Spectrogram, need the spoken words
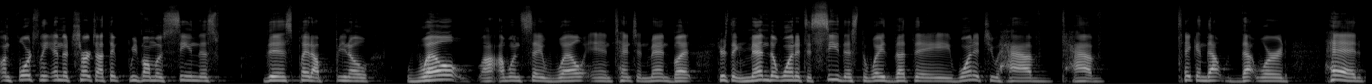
unfortunately, in the church, I think we've almost seen this, this played out, you know, well, I wouldn't say well intentioned men, but here's the thing men that wanted to see this the way that they wanted to have, have taken that, that word head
